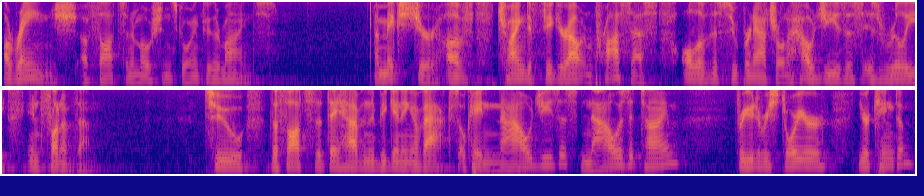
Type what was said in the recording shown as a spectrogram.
a range of thoughts and emotions going through their minds. a mixture of trying to figure out and process all of the supernatural and how Jesus is really in front of them. To the thoughts that they have in the beginning of Acts. Okay, now, Jesus, now is it time for you to restore your, your kingdom?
